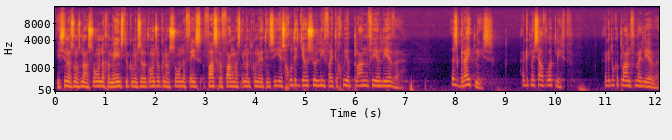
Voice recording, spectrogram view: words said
Jy sien as ons na 'n sondige mens toe kom en so wat ons ook in ons sonde vasgevang was, iemand kom net en sê, "Jesus, God het jou so lief, hy het 'n goeie plan vir jou lewe." Dis great nuus. Ek het myself ook lief. Ek het ook 'n plan vir my lewe.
